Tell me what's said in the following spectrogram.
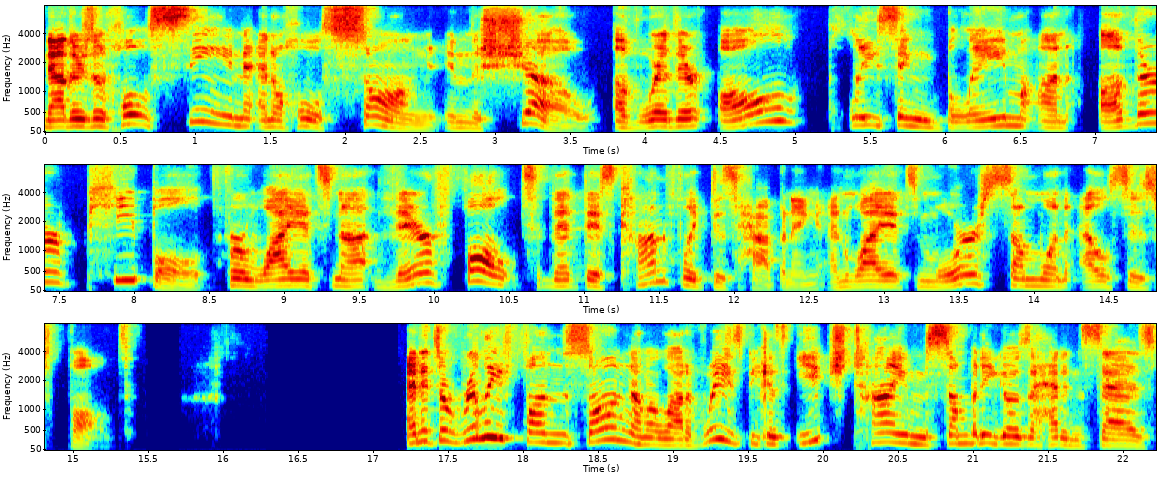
Now, there's a whole scene and a whole song in the show of where they're all placing blame on other people for why it's not their fault that this conflict is happening and why it's more someone else's fault. And it's a really fun song on a lot of ways because each time somebody goes ahead and says,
